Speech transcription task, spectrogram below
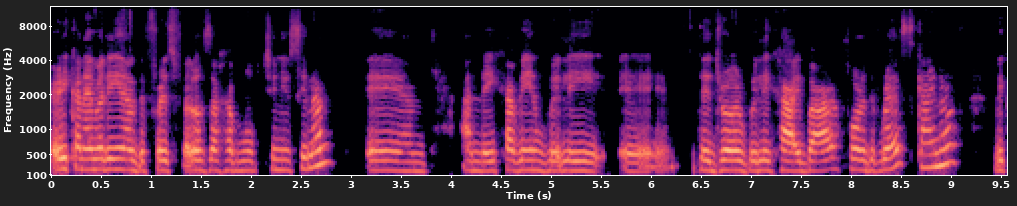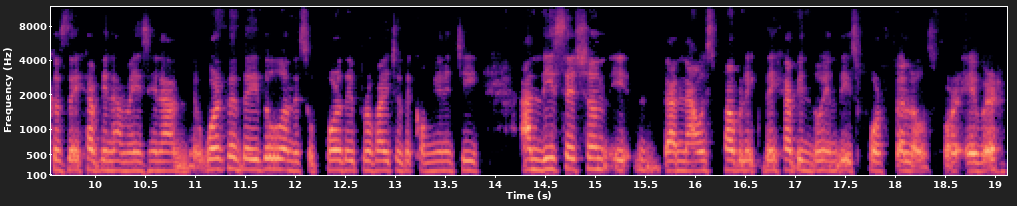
Eric and Emily are the first fellows that have moved to New Zealand and, and they have been really, uh, they draw a really high bar for the rest kind of because they have been amazing and the work that they do and the support they provide to the community. And this session it, that now is public, they have been doing this for fellows forever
